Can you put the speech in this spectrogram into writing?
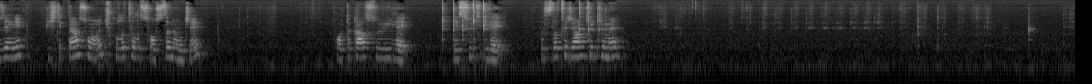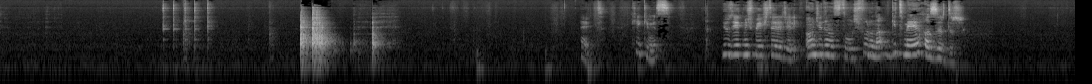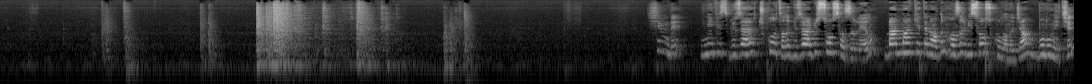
Üzerini piştikten sonra çikolatalı sostan önce portakal suyu ile ve süt ile ıslatacağım kekimi. Evet. Kekimiz 175 derecelik önceden ısıtılmış fırına gitmeye hazırdır. Şimdi nefis güzel çikolatalı güzel bir sos hazırlayalım. Ben marketten aldım hazır bir sos kullanacağım bunun için.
